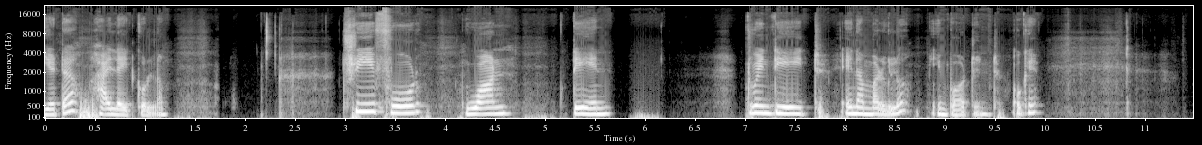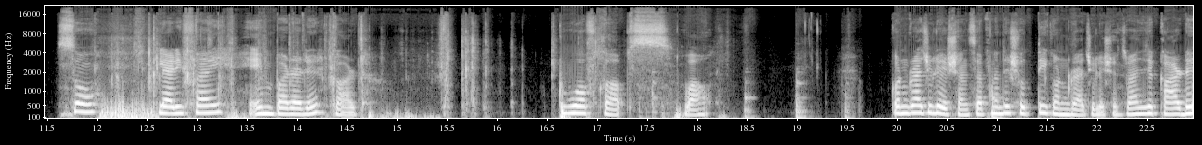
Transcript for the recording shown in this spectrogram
ইয়েটা হাইলাইট করলাম। Three four one ten twenty eight এই নাম্বারগুলো ইম্পর্টেন্ট ওকে সো ক্ল্যারিফাই এম্পারারের card two of cups wow congratulations আপনাদের সত্যিই কনগ্রাচুলেশনস মানে যে কার্ডে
